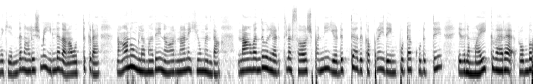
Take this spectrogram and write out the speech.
எனக்கு எந்த நாலேஜுமே இல்லை தான். நான் ஒத்துக்கிறேன். நானும் உங்களை மாதிரி நார்மலான ஹியூமன் தான். நான் வந்து ஒரு இடத்துல சர்ச் பண்ணி எடுத்து அதுக்கப்புறம் இதை இன்புட்டாக கொடுத்து கொடுத்து இதில் மைக் வேறு ரொம்ப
